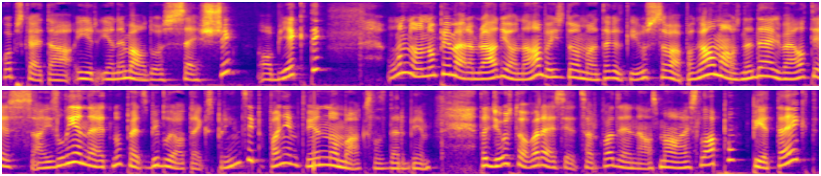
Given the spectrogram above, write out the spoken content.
kopskaitā ir, ja nemaldos, seši objekti. Un, nu, nu, piemēram, Radio Nāba izdomā, tagad, ka jūs savā pagalmā uz nedēļu vēlaties aizlienēt, nu, pēc bibliotekas principa, paņemt vienu no mākslas darbiem. Tad jūs to varēsiet caur kvadrinālas mājaslapu pieteikt.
